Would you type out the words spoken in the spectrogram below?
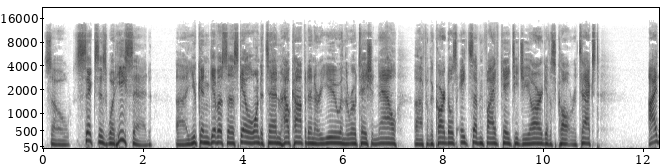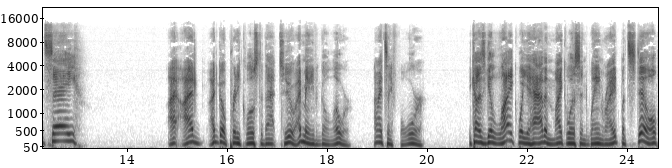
So six is what he said. Uh, you can give us a scale of one to 10. How confident are you in the rotation now uh, for the Cardinals? 875 KTGR. Give us a call or a text. I'd say I, I'd I'd go pretty close to that too. I may even go lower. I might say four because you like what you have in Mikolas and Wainwright, but still,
